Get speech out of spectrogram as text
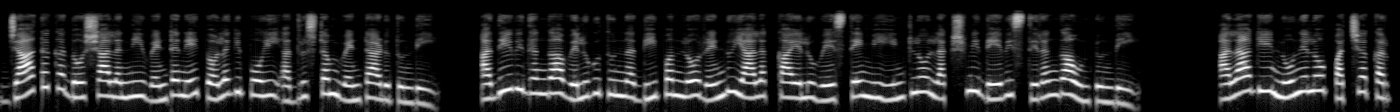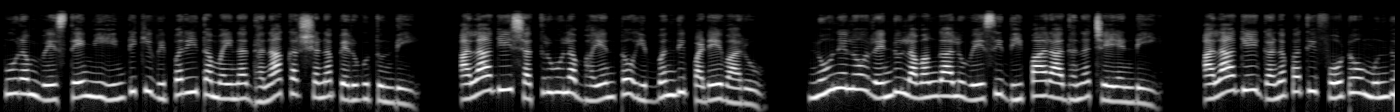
జాతక దోషాలన్నీ వెంటనే తొలగిపోయి అదృష్టం వెంటాడుతుంది. అదేవిధంగా వెలుగుతున్న దీపంలో రెండు యాలక్కాయలు వేస్తే మీ ఇంట్లో లక్ష్మీదేవి స్థిరంగా ఉంటుంది. అలాగే నూనెలో పచ్చ కర్పూరం వేస్తే మీ ఇంటికి విపరీతమైన ధనాకర్షణ పెరుగుతుంది. అలాగే శత్రువుల భయంతో ఇబ్బంది పడేవారు. నూనెలో రెండు లవంగాలు వేసి దీపారాధన చేయండి. అలాగే గణపతి ఫోటో ముందు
